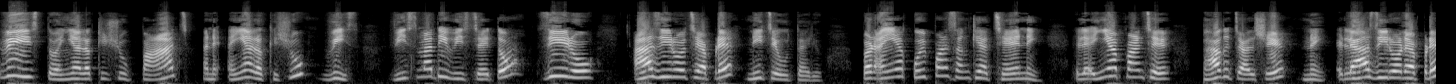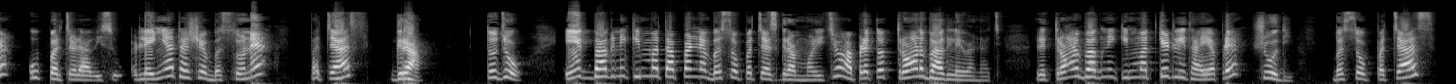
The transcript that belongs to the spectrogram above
વીસ. તો અહીંયા લખીશું પાંચ અને અહીંયા લખીશું વીસ. વીસમાંથી વીસ જાય તો ઝીરો. આ ઝીરો છે આપણે નીચે ઉતાર્યો. પણ અહીંયા કોઈ પણ સંખ્યા છે નહીં. એટલે અહીંયા પણ છે, ભાગ ચાલશે નહીં. એટલે આ ઝીરોને આપણે ઉપર ચડાવીશું. એટલે અહીંયા થશે બસો ને પચાસ ગ્રામ. તો જો, એક ભાગની કિંમત આપણને બસો પચાસ ગ્રામ મળી છે આપણે તો ત્રણ ભાગ લેવાના છે. એટલે ત્રણ ભાગની કિંમત કેટલી થાય આપણે શોધી. બસો પચાસ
